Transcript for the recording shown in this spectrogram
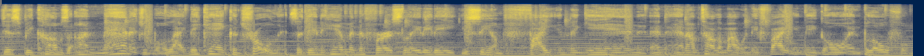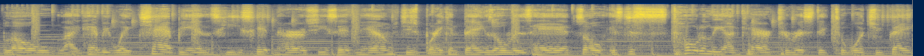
just becomes unmanageable. Like they can't control it. So then him and the first lady, they you see them fighting again. And, and I'm talking about when they fighting, they going blow for blow, like heavyweight champions. He's hitting her, she's hitting him, she's breaking things over his head. So it's just totally uncharacteristic to what you think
